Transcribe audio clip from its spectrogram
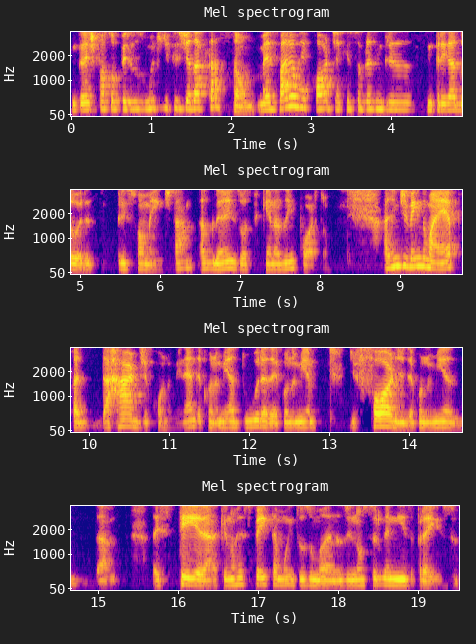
Então a gente passou períodos muito difíceis de adaptação. Mas vale um recorte aqui sobre as empresas empregadoras, principalmente, tá? As grandes ou as pequenas não importam. A gente vem de uma época da hard economy, né? Da economia dura, da economia de Ford, da economia da, da esteira, que não respeita muito os humanos e não se organiza para isso.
